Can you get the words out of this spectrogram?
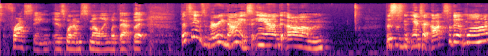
frosting is what I'm smelling with that. But that seems very nice. And um, this is an antioxidant one.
